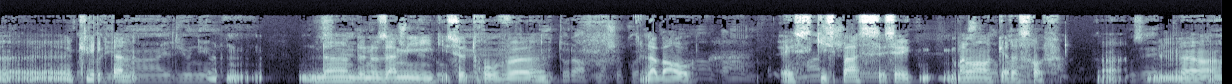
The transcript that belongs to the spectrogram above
euh, clips d'un de nos amis qui se trouve euh, là-bas en haut. Et ce qui se passe, c'est vraiment une catastrophe. Euh,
